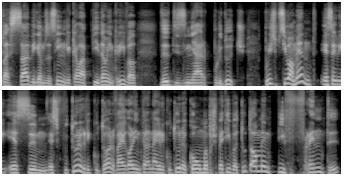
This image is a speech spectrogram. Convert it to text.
passado, digamos assim, com aquela aptidão incrível de desenhar produtos. Por isso, possivelmente, esse, esse, esse futuro agricultor vai agora entrar na agricultura com uma perspectiva totalmente diferente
